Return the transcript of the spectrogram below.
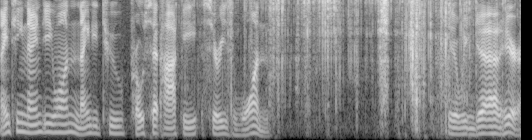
1991-92 Pro Set Hockey Series 1. Let's see what we can get out of here.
